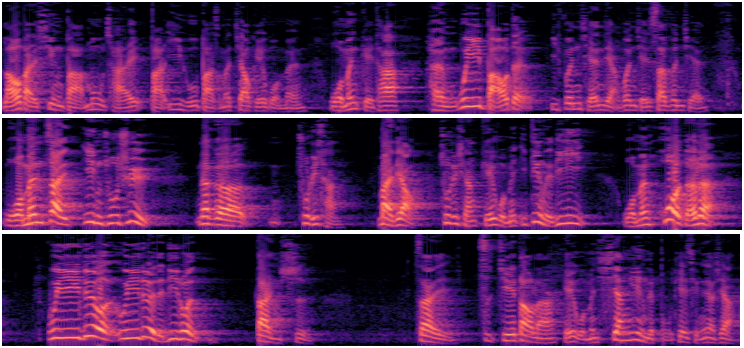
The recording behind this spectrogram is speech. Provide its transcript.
老百姓把木材、把衣服、把什么交给我们，我们给他。很微薄的一分钱、两分钱、三分钱，我们再印出去，那个处理厂卖掉，处理厂给我们一定的利益，我们获得了微略微略的利润，但是在是街道呢给我们相应的补贴情况下，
